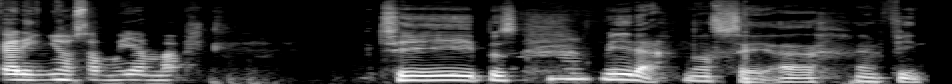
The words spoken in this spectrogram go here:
cariñosa, muy amable. Sí, pues mira, no sé, ah, en fin.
